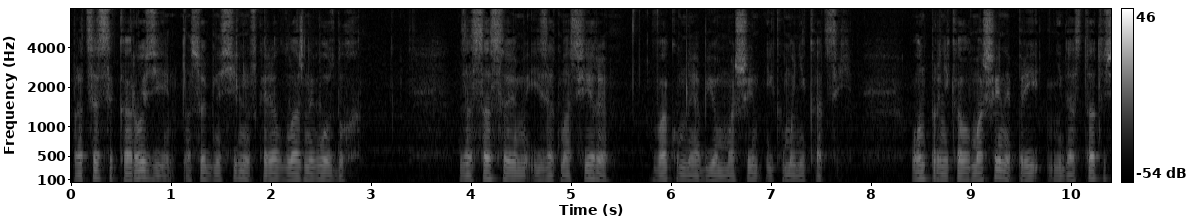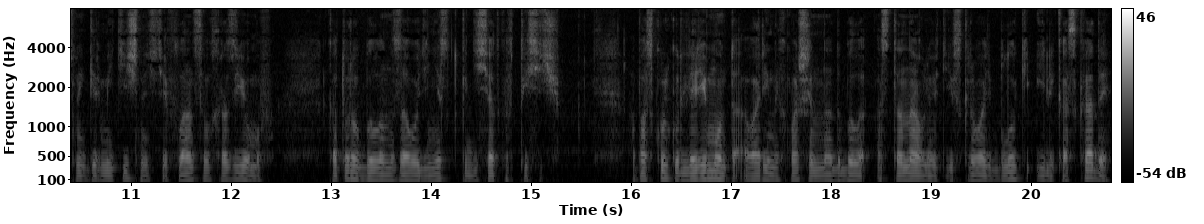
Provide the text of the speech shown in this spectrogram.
Процессы коррозии особенно сильно ускорял влажный воздух, засасываемый из атмосферы вакуумный объем машин и коммуникаций. Он проникал в машины при недостаточной герметичности фланцевых разъемов, которых было на заводе несколько десятков тысяч. А поскольку для ремонта аварийных машин надо было останавливать и вскрывать блоки или каскады,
